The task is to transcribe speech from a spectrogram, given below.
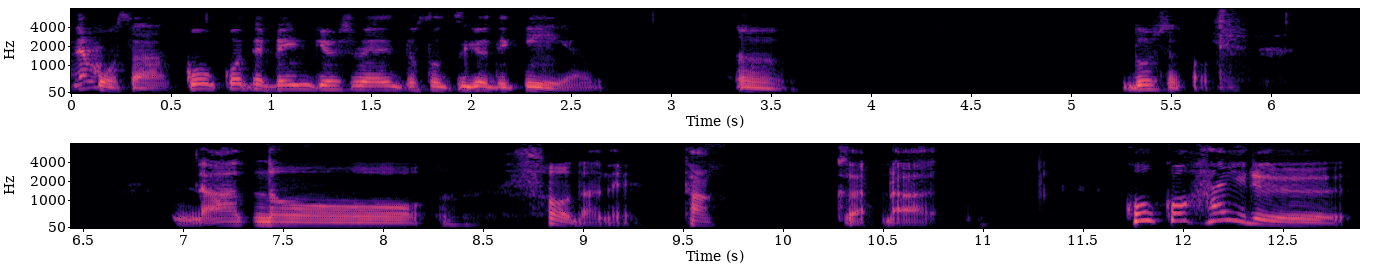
でもさ、高校で勉強しないと卒業できんやん。うん。どうしてたの？あのーそうだね。だから、高校入る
